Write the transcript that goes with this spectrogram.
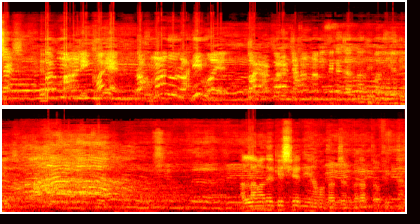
শেষ এবার মালিক হয়ে, রহমানুর রহিম হয়ে দয়া করে জাহান্নামী থেকে জান্নাতি বানিয়ে দিয়েছি আল্লাহ আমাদেরকে সে নিয়ামত অর্জন করার তৌফিক দান।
